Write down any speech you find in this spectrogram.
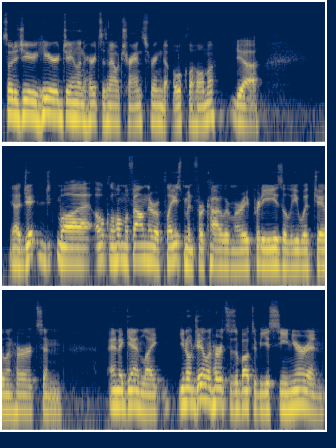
So did you hear Jalen Hurts is now transferring to Oklahoma? yeah. Yeah, J- well, uh, Oklahoma found their replacement for Kyler Murray pretty easily with Jalen Hurts, and and again, like you know, Jalen Hurts is about to be a senior, and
